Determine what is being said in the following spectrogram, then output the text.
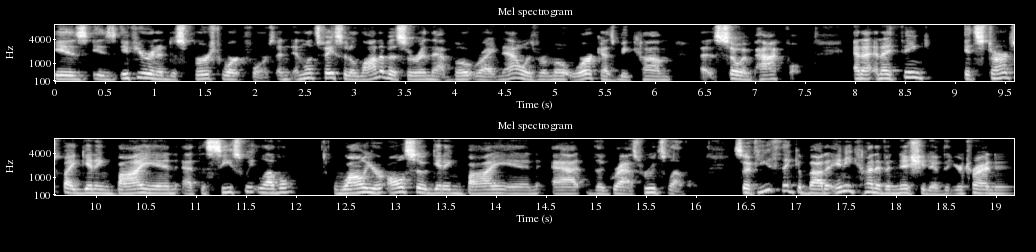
is is if you're in a dispersed workforce. And and let's face it, a lot of us are in that boat right now as remote work has become uh, so impactful. And I, and I think it starts by getting buy-in at the C-suite level while you're also getting buy-in at the grassroots level. So if you think about any kind of initiative that you're trying to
